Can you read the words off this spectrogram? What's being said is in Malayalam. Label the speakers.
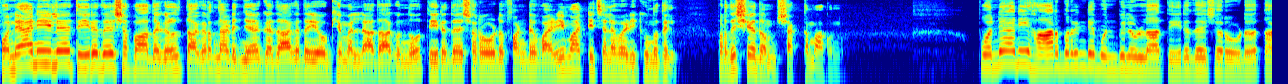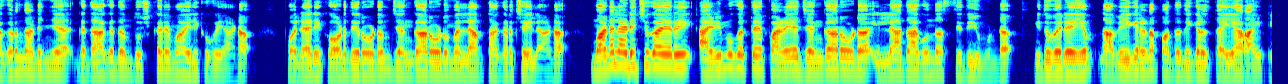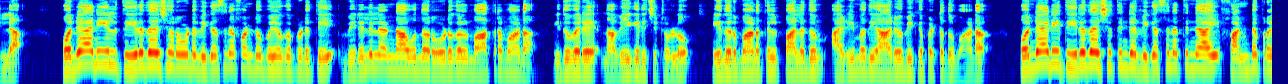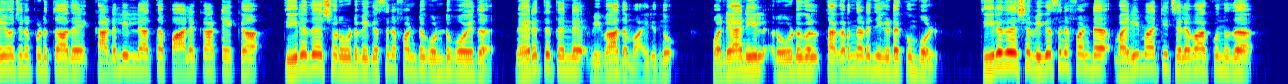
Speaker 1: പൊന്നാനിയിലെ തീരദേശ പാതകൾ തകർന്നടിഞ്ഞ് ഗതാഗത യോഗ്യമല്ലാതാകുന്നു. തീരദേശ റോഡ് ഫണ്ട് വഴിമാറ്റി ചെലവഴിക്കുന്നതിൽ പ്രതിഷേധം ശക്തമാകുന്നു. പൊന്നാനി ഹാർബറിന്റെ മുൻപിലുള്ള തീരദേശ റോഡ് തകർന്നടിഞ്ഞ് ഗതാഗതം ദുഷ്കരമായിരിക്കുകയാണ്. പൊന്നാനി കോടതി റോഡും ജങ്കാ റോഡുമെല്ലാം തകർച്ചയിലാണ്. മണലടിച്ചു കയറി അഴിമുഖത്തെ പഴയ ജങ്കാ റോഡ് ഇല്ലാതാകുന്ന സ്ഥിതിയുമുണ്ട്. ഇതുവരെയും നവീകരണ പദ്ധതികൾ തയ്യാറായിട്ടില്ല. പൊന്നാനിയിൽ തീരദേശ റോഡ് വികസന ഫണ്ട് ഉപയോഗപ്പെടുത്തി വിരലിലെണ്ണാവുന്ന റോഡുകൾ മാത്രമാണ് ഇതുവരെ നവീകരിച്ചിട്ടുള്ളൂ. ഈ നിർമ്മാണത്തിൽ പലതും അഴിമതി ആരോപിക്കപ്പെട്ടതുമാണ്. പൊന്നാനി തീരദേശത്തിന്റെ വികസനത്തിനായി ഫണ്ട് പ്രയോജനപ്പെടുത്താതെ കടലില്ലാത്ത പാലക്കാട്ടേക്ക് തീരദേശ റോഡ് വികസന ഫണ്ട് കൊണ്ടുപോയത് നേരത്തെ തന്നെ വിവാദമായിരുന്നു. പൊന്നാനിയിൽ റോഡുകൾ തകർന്നടഞ്ഞു കിടക്കുമ്പോൾ തീരദേശ വികസന ഫണ്ട് വരിമാറ്റി ചെലവാക്കുന്നത്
